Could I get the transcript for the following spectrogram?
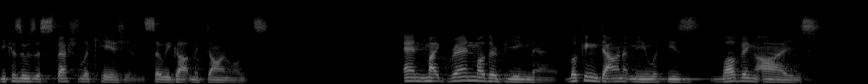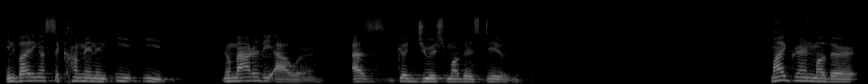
because it was a special occasion, so we got McDonald's. And my grandmother being there, looking down at me with these loving eyes, inviting us to come in and eat, eat, no matter the hour, as good Jewish mothers do. My grandmother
